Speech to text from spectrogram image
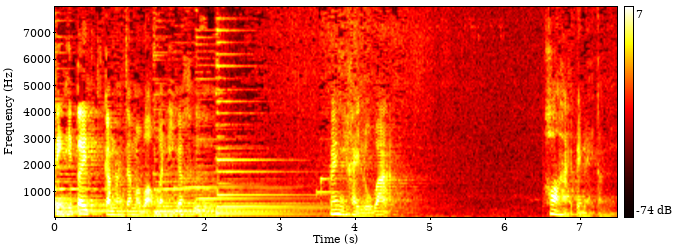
สิ่งที่เต้ยกำลังจะมาบอกวันนี้ก็คือ ไม่มีใครรู้ว่า พ่อหายไปไหนตอนนี้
